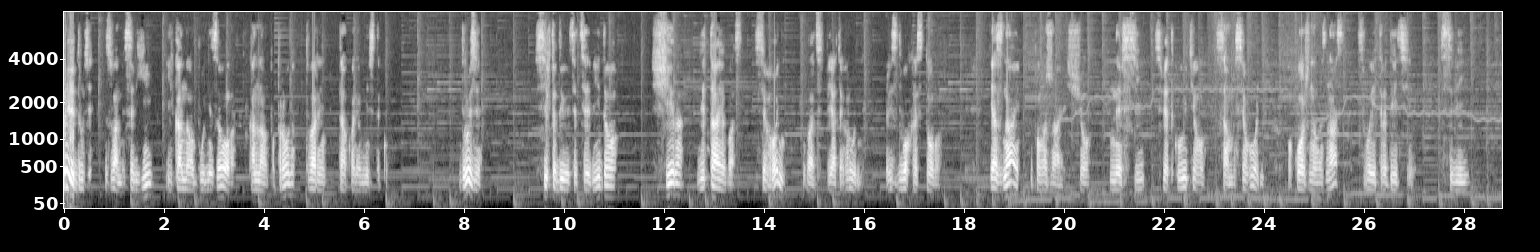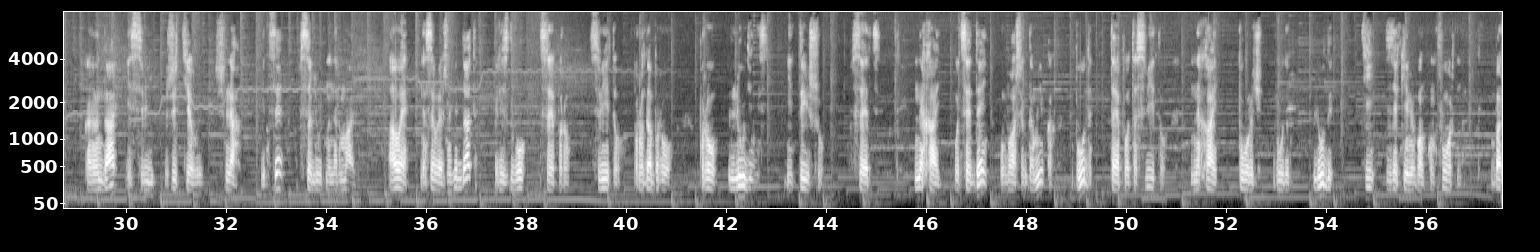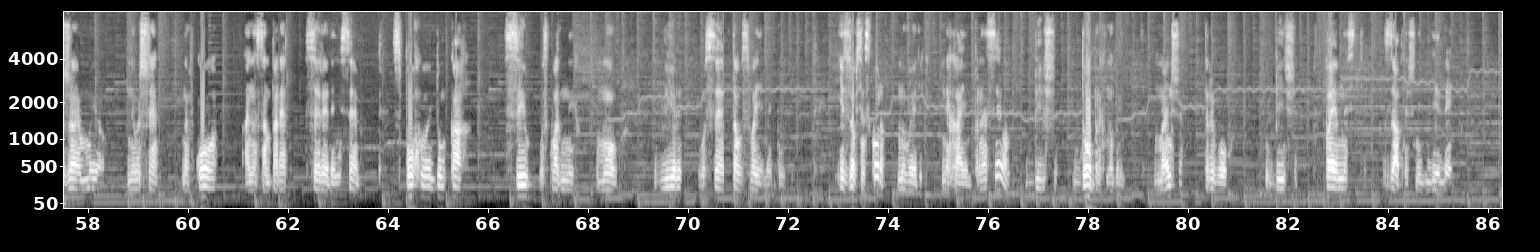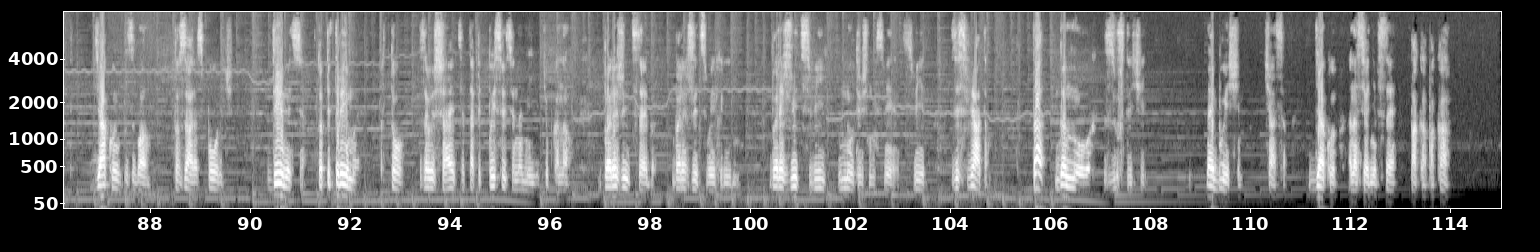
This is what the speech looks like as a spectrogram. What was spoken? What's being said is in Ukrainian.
Привіт, друзі! З вами Сергій і канал Будні Зоолога, канал по проводу тварин та акваріумістику. Друзі, всі, хто дивиться це відео, щиро вітаю вас! Сьогодні 25 грудня, Різдво Христово. Я знаю і поважаю, що не всі святкують його саме сьогодні. У кожного з нас свої традиції, свій календар і свій життєвий шлях. І це абсолютно нормально. Але незалежно від дати, Різдво це про світло, про добро, про людяність і тишу в серці. Нехай у цей день у ваших домівках буде тепло та світло. Нехай поруч будуть люди, ті, з якими вам комфортно. Бажаю миру не лише навколо, а насамперед всередині себе, спокою в думках, сил у складних умовах, віри у себе та у своє майбутнє. І зовсім скоро новий рік нехай він принесе вам більше добрих новин, менше тривог, більше впевненості завтрашній день. Дякую з вам, хто зараз поруч, дивиться, хто підтримує, хто залишається та підписується на мій YouTube канал. Бережіть себе, бережіть своїх рідних, бережіть свій внутрішній світ, світ зі святом. Та до нових зустрічей найближчим часом. Дякую, а на сьогодні все. Пока-пока.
